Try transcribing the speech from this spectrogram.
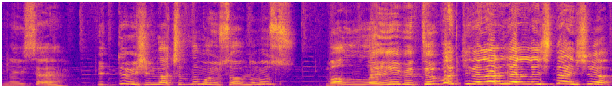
Neyse. Bitti mi? Şimdi açıldı mı oyun salonumuz? Vallahi bütün makineler yerleşti şu.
